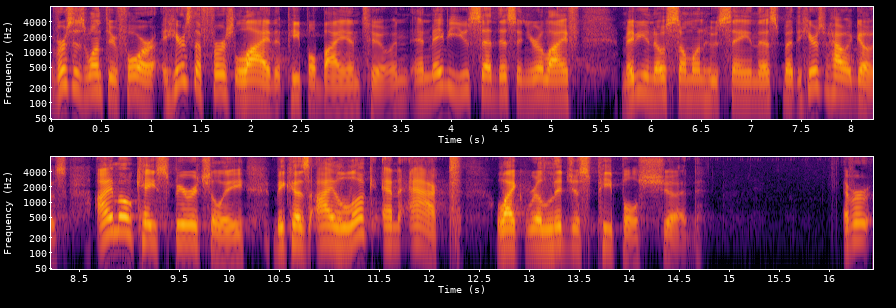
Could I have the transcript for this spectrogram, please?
Verses 1 through 4, here's the first lie that people buy into. And, and maybe you said this in your life. Maybe you know someone who's saying this, but here's how it goes I'm okay spiritually because I look and act like religious people should. Ever,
